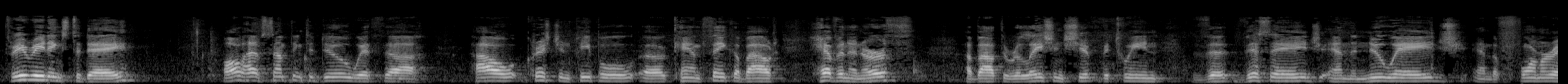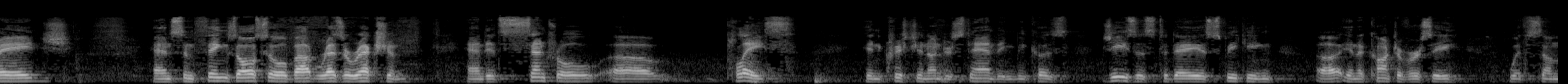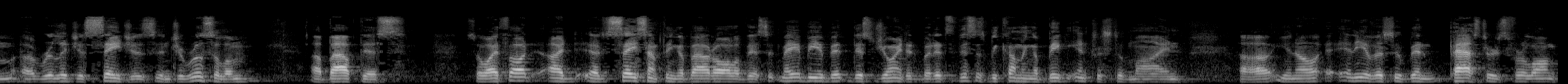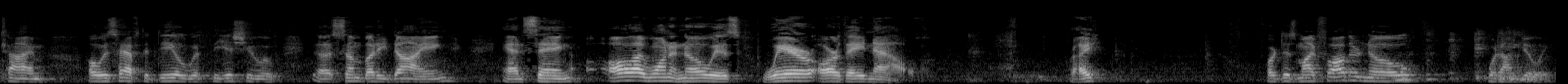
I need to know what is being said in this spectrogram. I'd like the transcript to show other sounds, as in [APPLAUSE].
Three readings today all have something to do with uh, how Christian people uh, can think about heaven and earth, about the relationship between the, this age and the new age and the former age, and some things also about resurrection and its central uh, place in Christian understanding because Jesus today is speaking uh, in a controversy with some uh, religious sages in Jerusalem about this. So I thought I'd uh, say something about all of this. It may be a bit disjointed, but this is becoming a big interest of mine. Uh, you know, any of us who've been pastors for a long time always have to deal with the issue of uh, somebody dying and saying, All I want to know is, where are they now? Right? Or does my father know what I'm doing?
